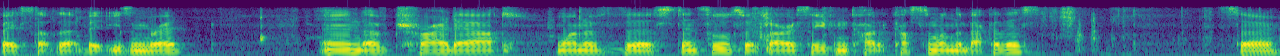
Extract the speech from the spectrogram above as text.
based up that bit using red. And I've tried out one of the stencils which I received and cut it custom on the back of this. So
